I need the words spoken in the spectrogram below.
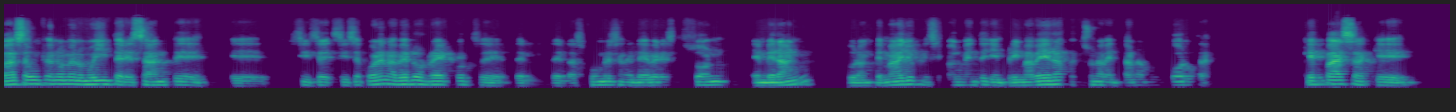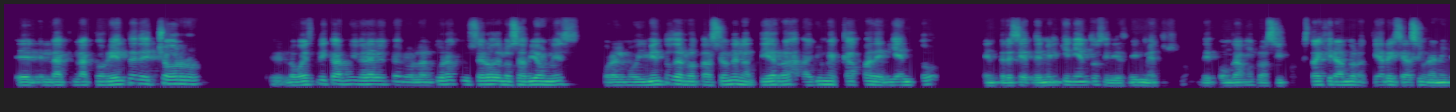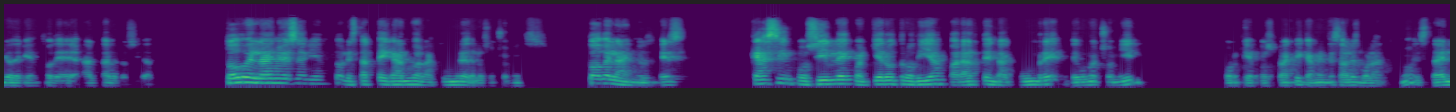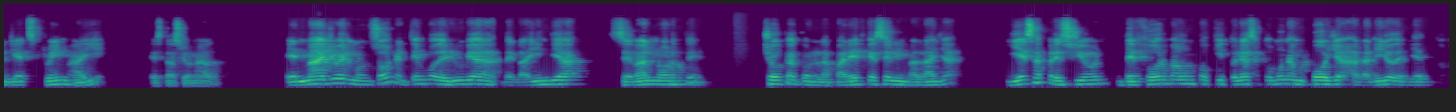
pasa un fenómeno muy interesante. Eh, si, se, si se ponen a ver los récords de, las cumbres en el Everest, son en verano, durante mayo principalmente, y en primavera, pues es una ventana muy corta. ¿Qué pasa? Que la, corriente de chorro lo voy a explicar muy breve, pero la altura crucero de los aviones, por el movimiento de rotación en la Tierra, hay una capa de viento entre 7.500 y 10.000 metros, pongámoslo así, porque está girando la Tierra y se hace un anillo de viento de alta velocidad. Todo el año ese viento le está pegando a la cumbre de los 8.000. Todo el año. Es casi imposible cualquier otro día pararte en la cumbre de un 8.000 porque pues prácticamente sales volando, ¿no? Está el jet stream ahí estacionado. En mayo el monzón, el tiempo de lluvia de la India, se va al norte, choca con la pared que es el Himalaya y esa presión deforma un poquito, le hace como una ampolla al anillo de viento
